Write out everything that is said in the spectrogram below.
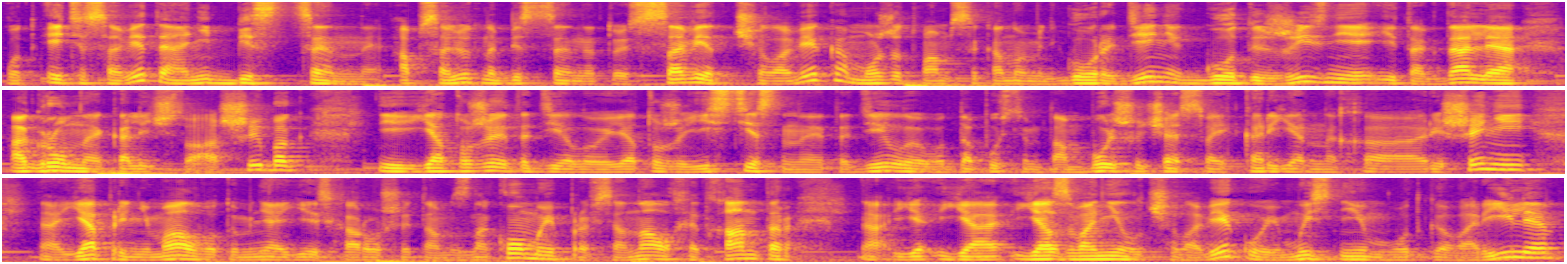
вот эти советы, они бесценны, абсолютно бесценны. То есть совет человека может вам сэкономить горы денег, годы жизни и так далее, огромное количество ошибок. И я тоже это делаю, я тоже, естественно, это делаю. Вот, допустим, там большую часть своих карьерных э, решений э, я принимал, вот у меня есть хороший там знакомый, профессионал, хедхантер. Э, я, я, я звонил человеку, и мы с ним вот говорили,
